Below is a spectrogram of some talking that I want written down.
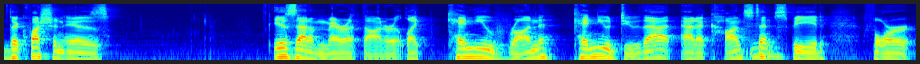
the question is, is that a marathon or like can you run? Can you do that at a constant speed for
